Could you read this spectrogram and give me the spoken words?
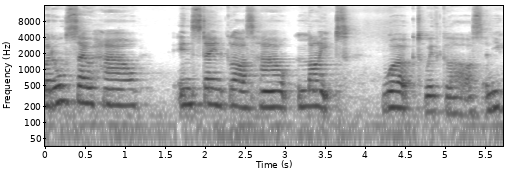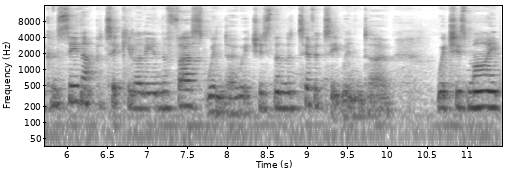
but also how in stained glass how light worked with glass, and you can see that particularly in the first window, which is the Nativity window, which is my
